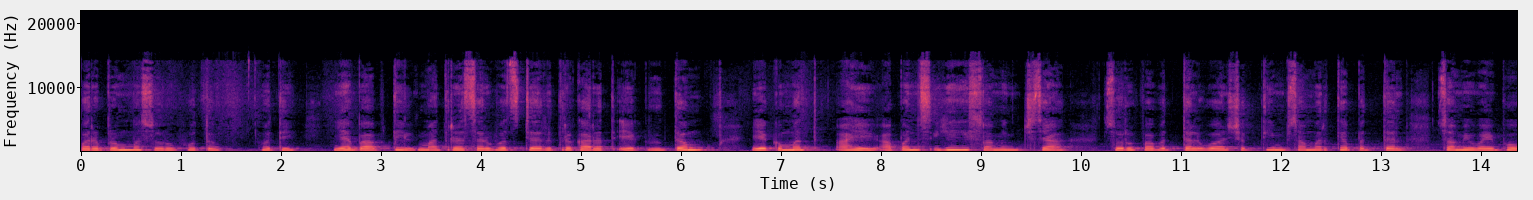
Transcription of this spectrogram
परब्रह्म स्वरूप होत होते. या बाबतीत मात्र सर्वच चरित्रकारात एकदम एकमत आहे. आपण ही स्वामींच्या स्वरूपाबद्दल व शक्ती सामर्थ्याबद्दल स्वामी वैभव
